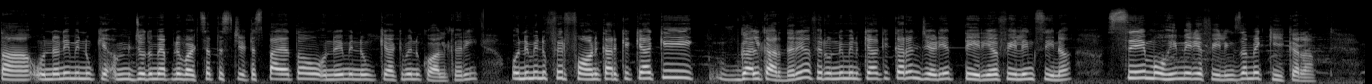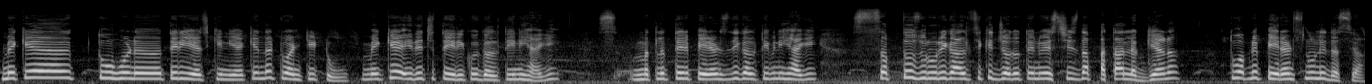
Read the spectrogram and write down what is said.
ਤਾਂ ਉਹਨਾਂ ਨੇ ਮੈਨੂੰ ਕਿਹਾ ਜਦੋਂ ਮੈਂ ਆਪਣੇ WhatsApp ਤੇ ਸਟੇਟਸ ਪਾਇਆ ਤਾਂ ਉਹਨੇ ਮੈਨੂੰ ਕਿਹਾ ਕਿ ਮੈਨੂੰ ਕਾਲ ਕਰੀ। ਉਹਨੇ ਮੈਨੂੰ ਫਿਰ ਫੋਨ ਕਰਕੇ ਕਿਹਾ ਕਿ ਗੱਲ ਕਰਦੇ ਰਹੇ। ਫਿਰ ਉਹਨੇ ਮੈਨੂੰ ਕਿਹਾ ਕਿ ਕਰਨ ਜਿਹੜੀਆਂ ਤੇਰੀਆਂ ਫੀਲਿੰਗਸ ਸੀ ਨਾ ਸੇਮ ਉਹੀ ਮੇਰੀਆਂ ਫੀਲਿੰਗਸ ਆ ਮੈਂ ਕੀ ਕਰਾਂ? ਮੈਂ ਕਿਹਾ ਤੂੰ ਹੁਣ ਤੇਰੀ ਏਜ ਕਿੰਨੀ ਹੈ? ਕਹਿੰਦਾ 22 ਮੈਂ ਕਿਹਾ ਇਹਦੇ ਚ ਤੇਰੀ ਕੋਈ ਗਲਤੀ ਨਹੀਂ ਹੈਗੀ। ਸ- ਮਤਲਬ ਤੇਰੇ ਪੇਰੈਂਟਸ ਦੀ ਗਲਤੀ ਵੀ ਨਹੀਂ ਹੈਗੀ। ਸਭ ਤੋਂ ਜ਼ਰੂਰੀ ਗੱਲ ਸੀ ਕਿ ਜਦੋਂ ਤੈਨੂੰ ਇਸ ਚੀਜ਼ ਦਾ ਪਤਾ ਲੱਗਿਆ ਨਾ ਤੂੰ ਆਪਣੇ ਪੇਰੈਂਟਸ ਨੂੰ ਨਹੀਂ ਦੱਸਿਆ।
